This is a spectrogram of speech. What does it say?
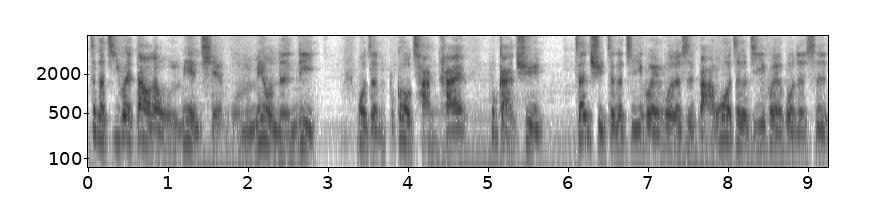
这个机会到了我们面前，我们没有能力，或者不够敞开，不敢去。争取这个机会，或者是把握这个机会，或者是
